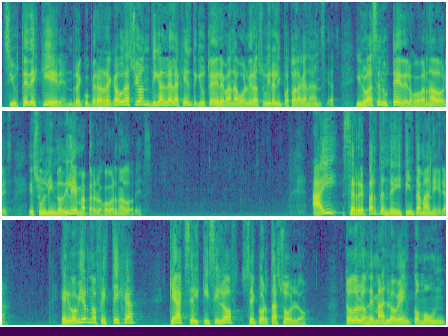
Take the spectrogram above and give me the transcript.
si ustedes quieren recuperar recaudación, díganle a la gente que ustedes le van a volver a subir el impuesto a las ganancias. Y lo hacen ustedes, los gobernadores. Es un lindo dilema para los gobernadores. Ahí se reparten de distinta manera. El gobierno festeja que Axel Kisilov se corta solo. Todos los demás lo ven como un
